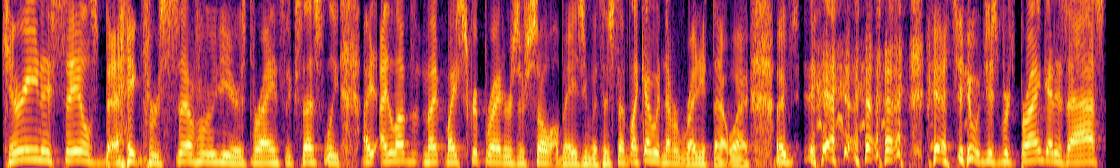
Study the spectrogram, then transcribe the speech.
Carrying a sales bag for several years, Brian successfully. I, I love my, my script writers are so amazing with this stuff. Like, I would never write it that way. it just Brian got his ass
